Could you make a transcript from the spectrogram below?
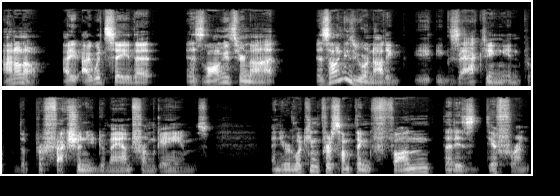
I don't know. I, I would say that as long as you're not as long as you are not exacting in pr- the perfection you demand from games, and you're looking for something fun that is different,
